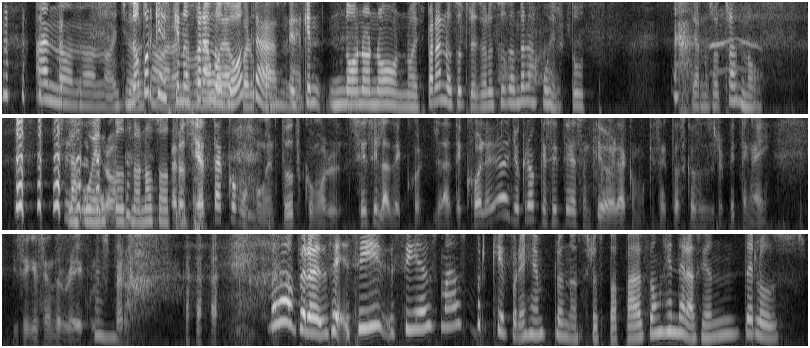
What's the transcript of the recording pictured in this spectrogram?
Ah, no, no, no. yo no porque es que no es para la nosotras. Es que no no no no es para nosotros eso lo está usando la no, es que- juventud. De a nosotras no Sí, la sí, pero- juventud no Pero nosotros cierta como juventud, como, sí, sí, las de, las de cole, eh, yo creo que sí tiene sentido, ¿verdad? Como que ciertas cosas se repiten ahí y siguen siendo ridículas, pero Bueno, pero sí, sí, sí es más porque, por ejemplo, nuestros papás son generación de los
